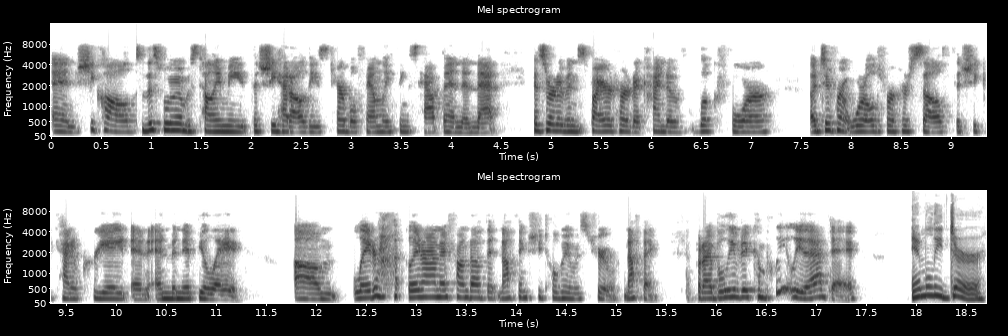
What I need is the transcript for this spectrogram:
and she called. So this woman was telling me that she had all these terrible family things happen, and that has sort of inspired her to kind of look for a different world for herself that she could kind of create and, and manipulate. Um, later, later on, I found out that nothing she told me was true. Nothing. But I believed it completely that day. Emily Durr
